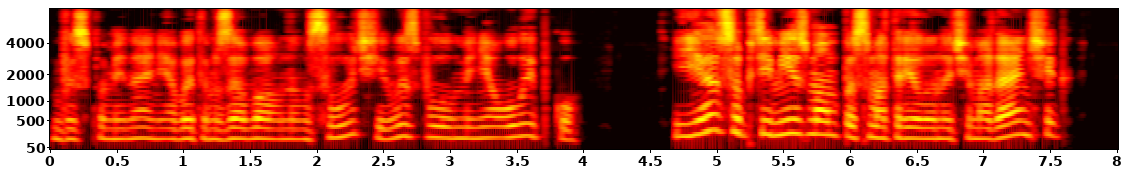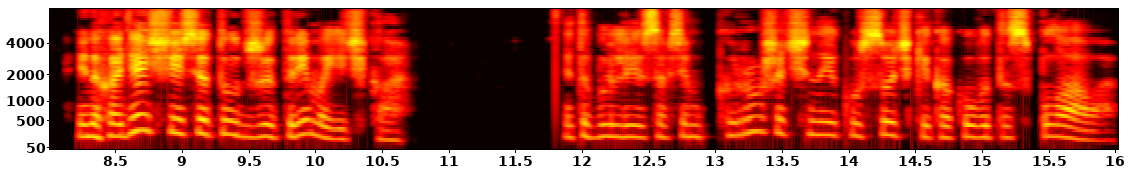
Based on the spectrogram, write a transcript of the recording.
Воспоминание об этом забавном случае вызвало у меня улыбку. И я с оптимизмом посмотрела на чемоданчик и находящиеся тут же три маячка. Это были совсем крошечные кусочки какого-то сплава.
